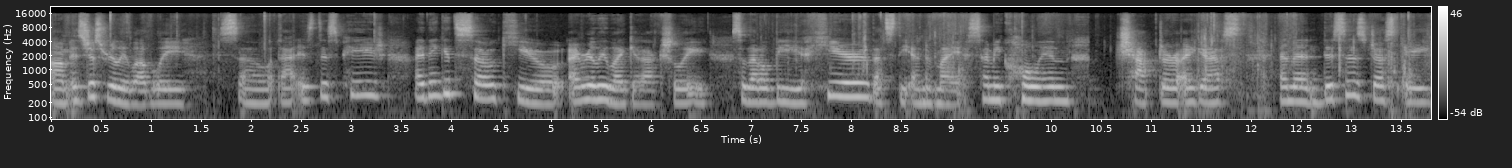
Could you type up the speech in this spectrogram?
um, is just really lovely. So that is this page. I think it's so cute. I really like it actually. So that'll be here. That's the end of my semicolon chapter, I guess. And then this is just a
